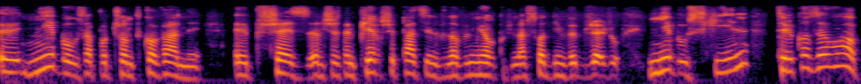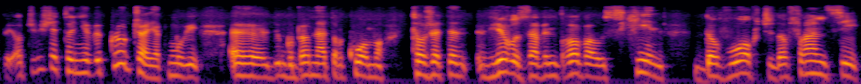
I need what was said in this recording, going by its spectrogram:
e, nie był zapoczątkowany przez, znaczy ten pierwszy pacjent w Nowym Jorku, na wschodnim wybrzeżu, nie był z Chin, tylko z Europy. Oczywiście to nie wyklucza, jak mówi e, gubernator Cuomo, to, że ten wirus zawędrował z Chin do Włoch, czy do Francji,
